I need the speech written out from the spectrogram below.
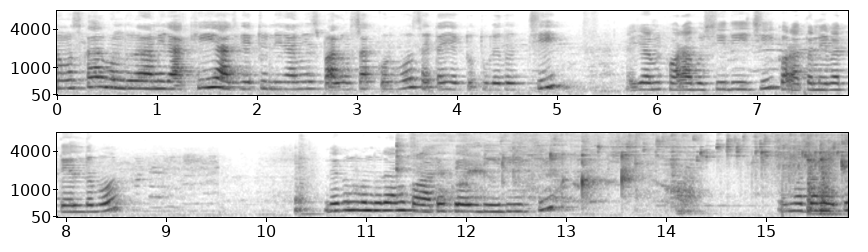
নমস্কার বন্ধুরা, আমি রাখি। আজকে একটু নিরামিষ পালং শাক করব, সেটাই একটু তুলে ধরছি। এই যে আমি কড়া বসিয়ে দিয়েছি, কড়াতে আমি এবার তেল দেবো। দেখুন বন্ধুরা, আমি কড়াতে তেল দিয়ে দিয়েছি। এর মধ্যে আমি একটু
